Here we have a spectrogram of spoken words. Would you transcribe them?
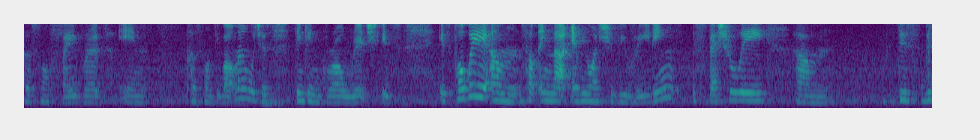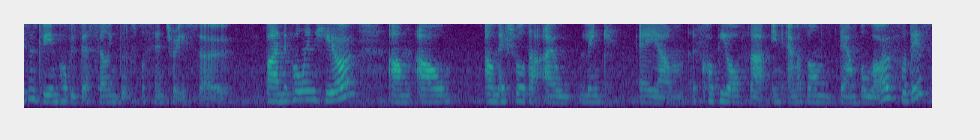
personal favorite in personal development, which is Think and Grow Rich. It's it's probably um, something that everyone should be reading, especially um, this this has been probably best selling books for centuries. So by Napoleon Hill, um, I'll I'll make sure that I'll link a, um, a copy of that in Amazon down below for this,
